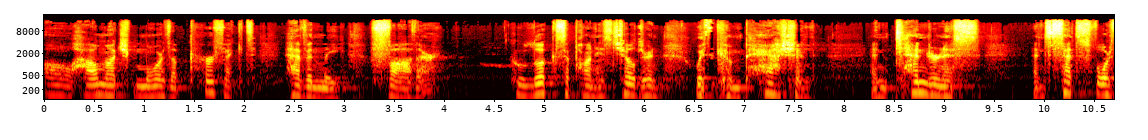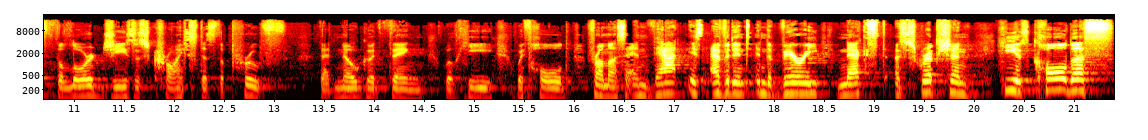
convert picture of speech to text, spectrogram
Oh, how much more the perfect Heavenly Father who looks upon his children with compassion and tenderness and sets forth the Lord Jesus Christ as the proof that no good thing will he withhold from us. And that is evident in the very next ascription. He has called us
